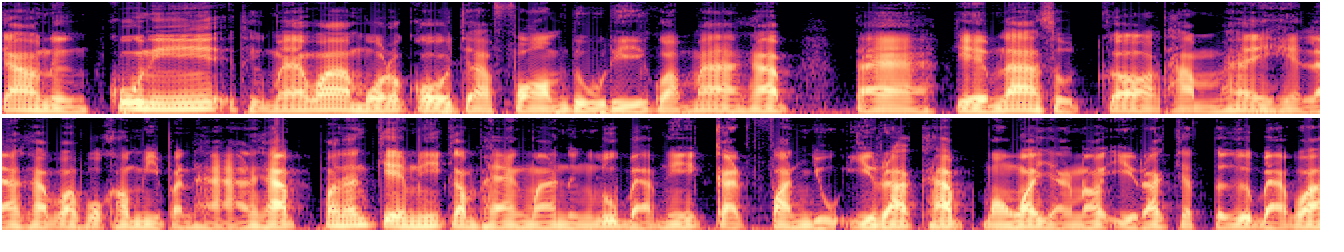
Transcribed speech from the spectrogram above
0.91 คู่นี้ถึงแม้ว่าโมร็อกโกจะฟอร์มดูดีกว่ามากครับ แต่เกมล่าสุดก็ทำให้เห็นแล้วครับว่าพวกเขามีปัญหานะครับ เพราะฉะนั้นเกมนี้กำแพงมา 1 รูปแบบนี้กัดฟันอยู่อิรักครับ มองว่าอย่างน้อยอิรักจะตื้อแบบว่า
